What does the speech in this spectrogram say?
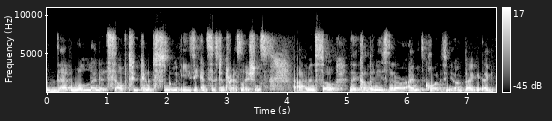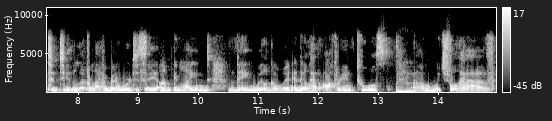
that will lend itself to kind of smooth, easy, consistent translations. Um, and so the companies that are, I would call, you know, to, to for lack of a better word, to say um, enlightened, they will go in and they'll have authoring tools, mm-hmm. um, which will have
